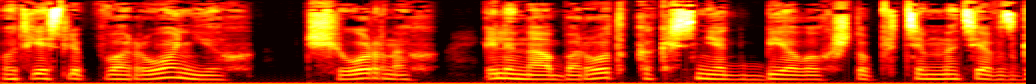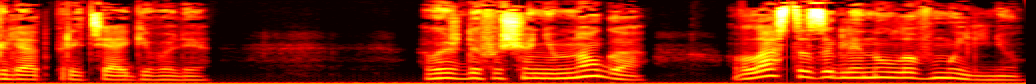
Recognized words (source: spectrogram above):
Вот если б вороньих, черных или, наоборот, как снег белых, чтоб в темноте взгляд притягивали. Выждав еще немного, Власта заглянула в мыльню.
